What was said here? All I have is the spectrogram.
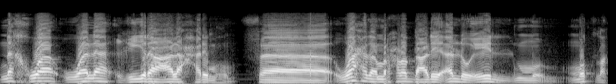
نخوة ولا غيرة على حريمهم فواحد راح رد عليه قال له إيه المطلق؟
